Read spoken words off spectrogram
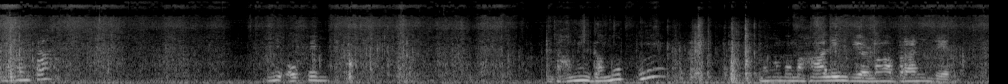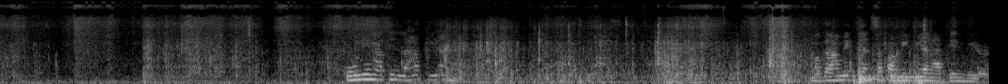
Meron pa? Hindi open. Ang daming gamot. Eh. Mga mamahalin dear, mga branded. Kunin natin lahat yan. Magamit yan sa pamilya natin dear.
